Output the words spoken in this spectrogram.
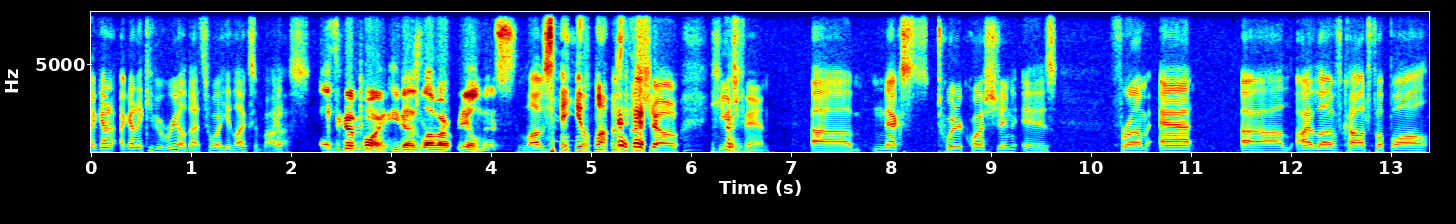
I got I got to keep it real. That's what he likes about us. That's a good point. He does love our realness. Loves he loves the show. Huge fan. Um, next Twitter question is from at uh, I love college football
